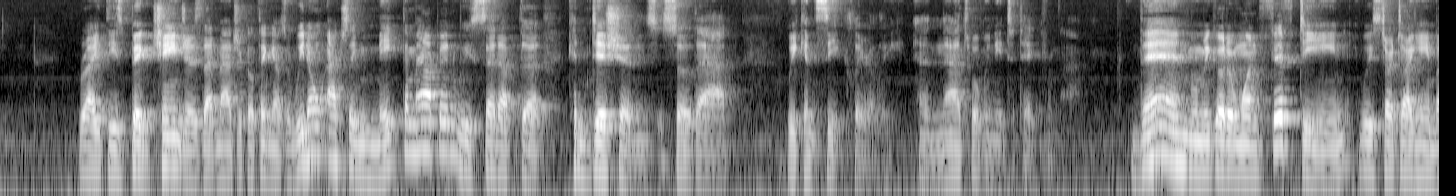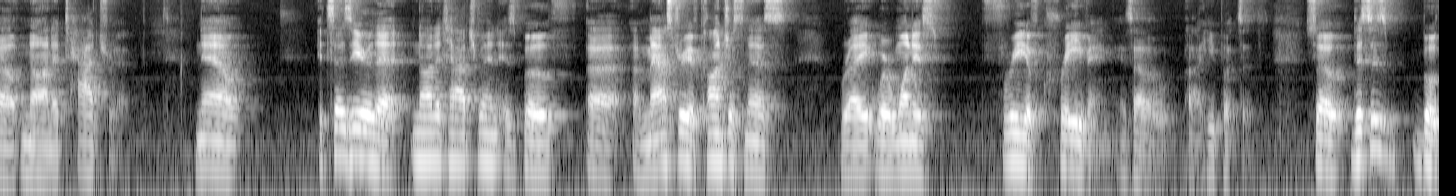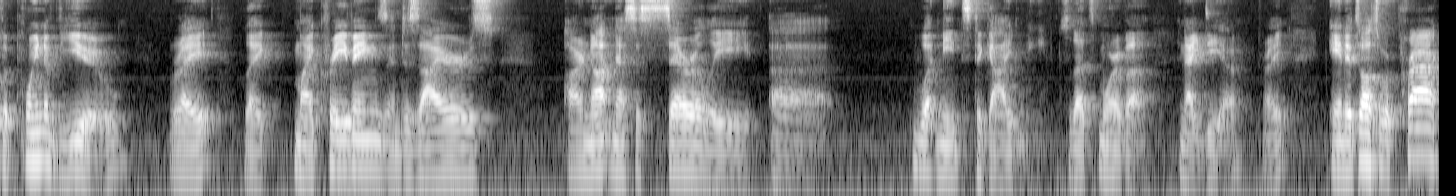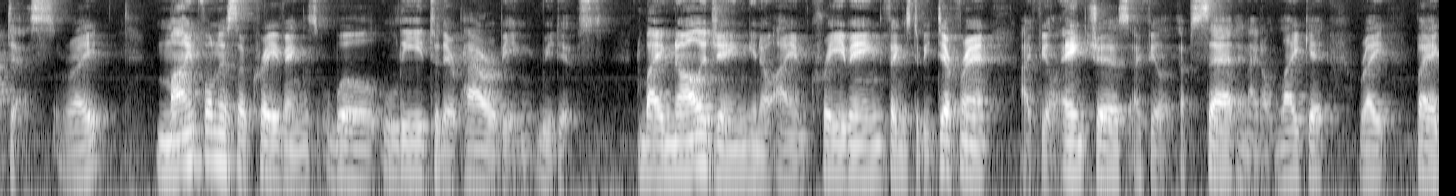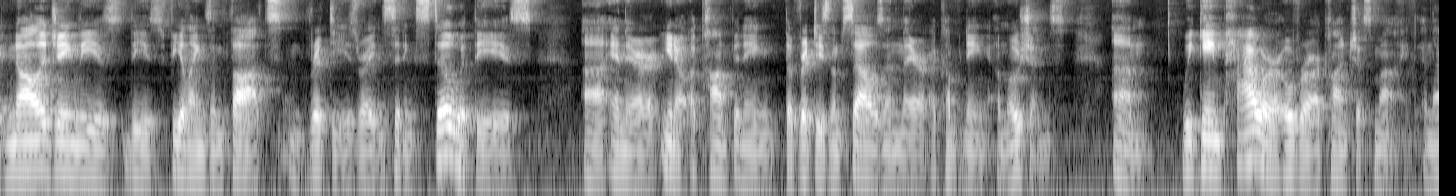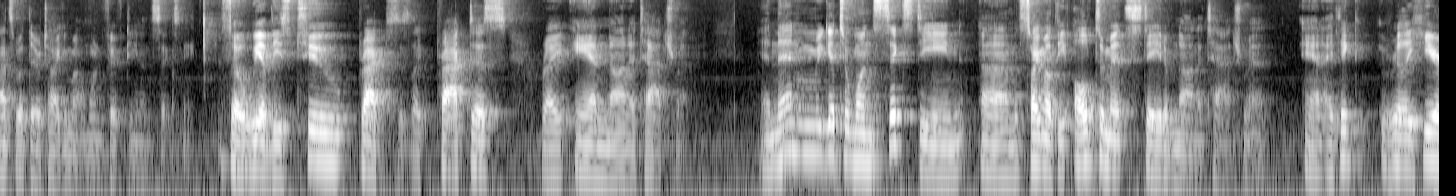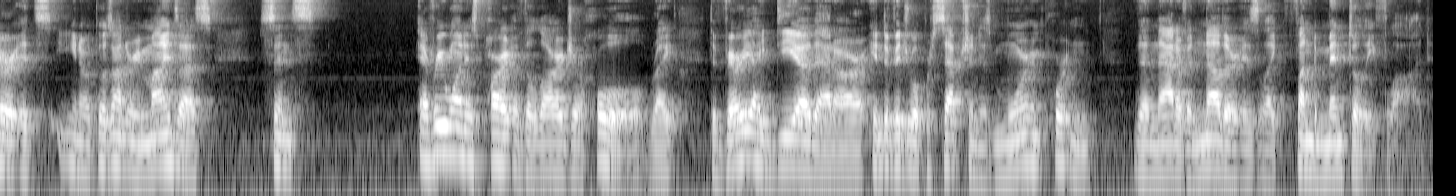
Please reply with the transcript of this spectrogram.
right? These big changes that magical thinking has. We don't actually make them happen. We set up the conditions so that we can see clearly. And that's what we need to take from that. Then when we go to 115, we start talking about non attachment. Now, it says here that non attachment is both uh, a mastery of consciousness, right, where one is free of craving, is how uh, he puts it. So this is both a point of view right? Like my cravings and desires are not necessarily uh, what needs to guide me. So that's more of a an idea, right? And it's also a practice, right? Mindfulness of cravings will lead to their power being reduced. By acknowledging, you know, I am craving things to be different, I feel anxious, I feel upset, and I don't like it, right? By acknowledging these these feelings and thoughts and vrittis, right, and sitting still with these, uh, and they're you know accompanying the vrittis themselves and their accompanying emotions, um, we gain power over our conscious mind. And that's what they're talking about in 115 and 16. So we have these two practices, like practice, right, and non attachment. And then when we get to 116, um, it's talking about the ultimate state of non attachment. And I think really here it's, you know, it goes on to remind us since everyone is part of the larger whole, right? The very idea that our individual perception is more important than that of another is like fundamentally flawed.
